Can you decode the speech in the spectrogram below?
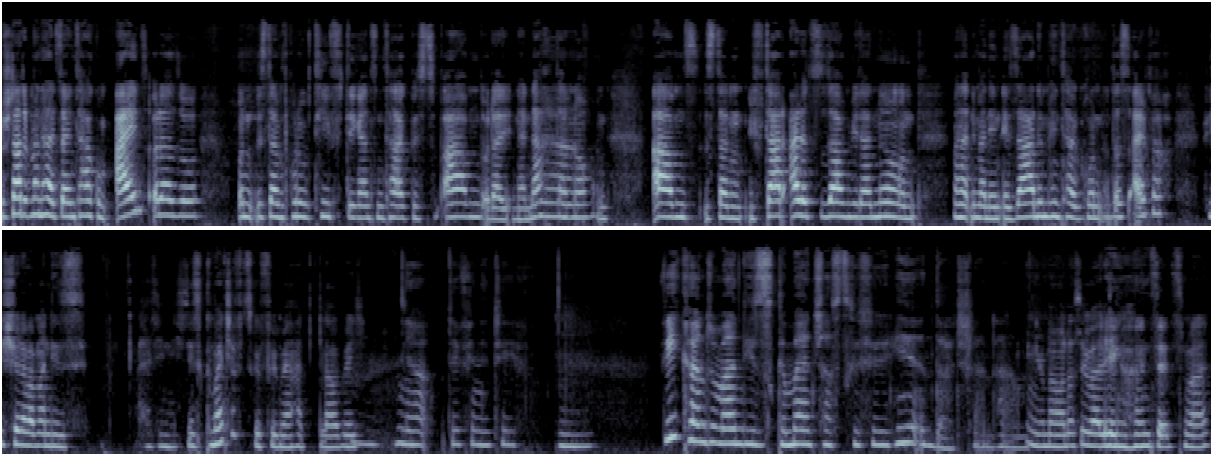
startet man halt seinen Tag um eins oder so und ist dann produktiv den ganzen Tag bis zum Abend oder in der Nacht Ja. dann noch. Und abends ist dann Iftar alle zusammen wieder, ne? Und man hat immer den Esan im Hintergrund. Und das ist einfach viel schöner, weil man dieses, weiß ich nicht, dieses Gemeinschaftsgefühl mehr hat, glaube ich. Ja, definitiv. Mhm. Wie könnte man dieses Gemeinschaftsgefühl hier in Deutschland haben? Genau, das überlegen wir uns jetzt mal.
